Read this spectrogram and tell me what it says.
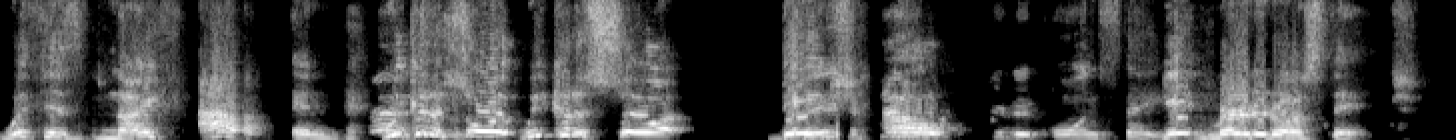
with his knife out, and we could have saw we could have saw Dave They Chappelle murdered on stage, get murdered on stage.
